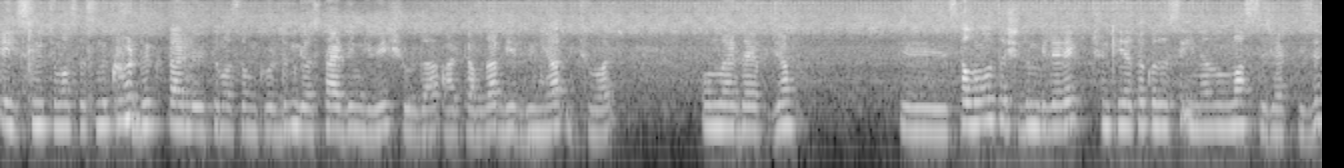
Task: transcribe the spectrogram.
Elis'in ütü masasını kurduk. Ben de ütü masamı kurdum. Gösterdiğim gibi şurada arkamda bir dünya ütü var. Onları da yapacağım. Ee, salona taşıdım bilerek. Çünkü yatak odası inanılmaz sıcak bizim.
